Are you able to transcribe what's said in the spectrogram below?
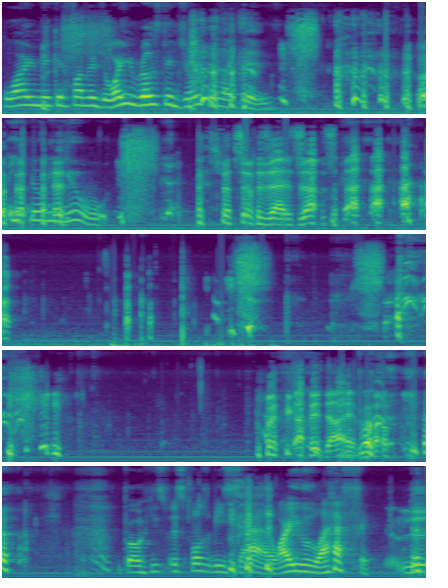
why are you making fun of? Why are you roasting Joker like this? What did he do to you? Expensive as that sounds. we gotta die, bro. Bro, he's it's supposed to be sad. Why are you laughing? Is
